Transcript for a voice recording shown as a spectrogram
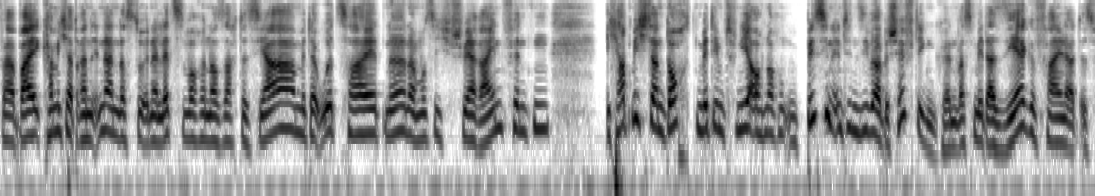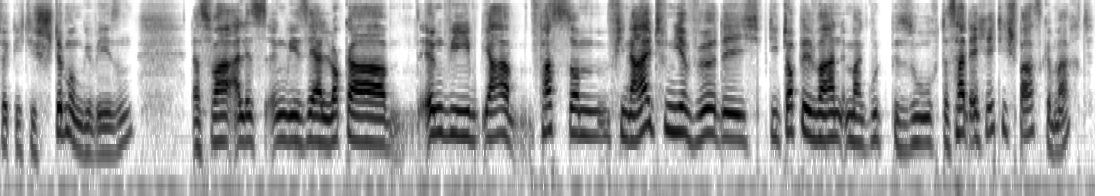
dabei kann mich ja dran erinnern, dass du in der letzten Woche noch sagtest, ja, mit der Uhrzeit, ne, da muss ich schwer reinfinden. Ich habe mich dann doch mit dem Turnier auch noch ein bisschen intensiver beschäftigen können. Was mir da sehr gefallen hat, ist wirklich die Stimmung gewesen. Das war alles irgendwie sehr locker, irgendwie, ja, fast so ein Finalturnier würdig. Die Doppel waren immer gut besucht. Das hat echt richtig Spaß gemacht.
